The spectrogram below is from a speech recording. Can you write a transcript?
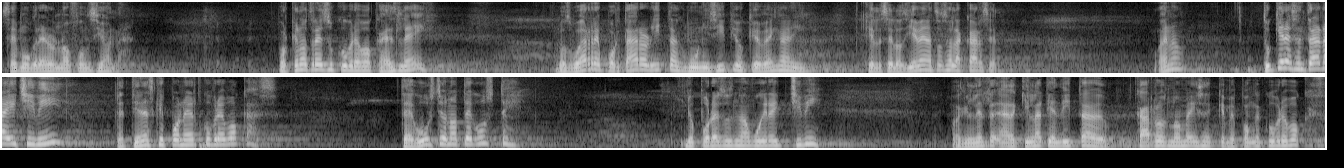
Ese mugrero no funciona. ¿Por qué no trae su cubreboca? Es ley. Los voy a reportar ahorita al municipio que vengan y que se los lleven a todos a la cárcel. Bueno, tú quieres entrar a HIV, te tienes que poner cubrebocas. Te guste o no te guste. Yo por eso no voy a ir a HIV. Porque aquí en la tiendita, Carlos no me dice que me ponga cubrebocas.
